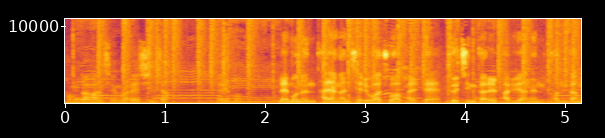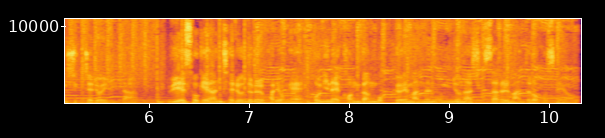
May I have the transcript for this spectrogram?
건강한 생활의 시작. 레몬. 레몬은 다양한 재료와 조합할 때 그 진가를 발휘하는 건강 식재료입니다. 위에 소개한 재료들을 활용해 본인의 건강 목표에 맞는 음료나 식사를 만들어 보세요.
